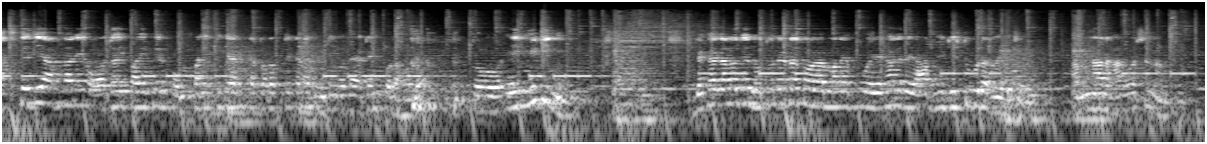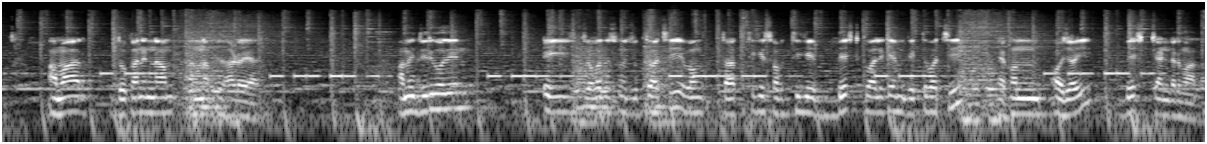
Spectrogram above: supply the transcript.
আজকে যে আপনার এই অজয় পাইপের কোম্পানি থেকে একটা তরফ থেকে একটা মিটিং অ্যাটেন্ড করা হলো তো এই মিটিংয়ে দেখা গেল যে নতুন একটা মানে এখানে যে আপনি ডিস্ট্রিবিউটার হয়েছেন আপনার হার্ডওয়ার্সের নাম কি? আমার দোকানের নাম আন্নাফি হার্ডওয়্যার আমি দীর্ঘদিন এই জগতের সঙ্গে যুক্ত আছি এবং তার থেকে সব থেকে বেস্ট কোয়ালিটি আমি দেখতে পাচ্ছি এখন অজয় বেস্ট স্ট্যান্ডার্ড মালা।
